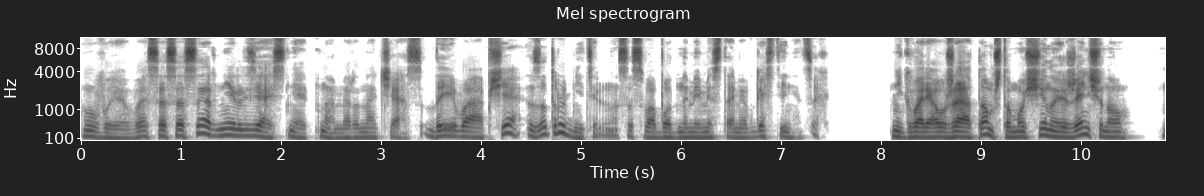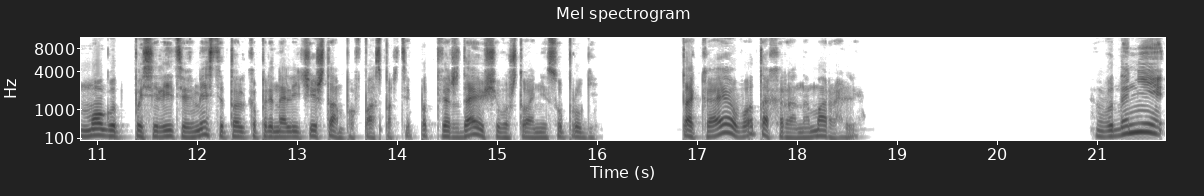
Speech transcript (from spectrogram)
Увы, в СССР нельзя снять номер на час, да и вообще затруднительно со свободными местами в гостиницах. Не говоря уже о том, что мужчину и женщину могут поселить вместе только при наличии штампа в паспорте, подтверждающего, что они супруги. Такая вот охрана морали. В дни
